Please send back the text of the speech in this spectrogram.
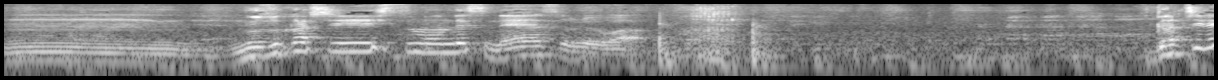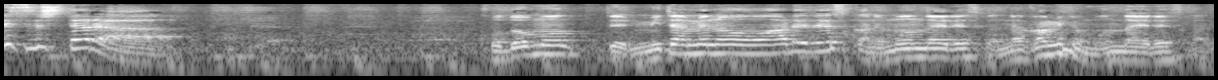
うーん。難しい質問ですねそれは。ガチレスしたら子供って見た目のあれですかね？問題ですか中身の問題ですかね？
